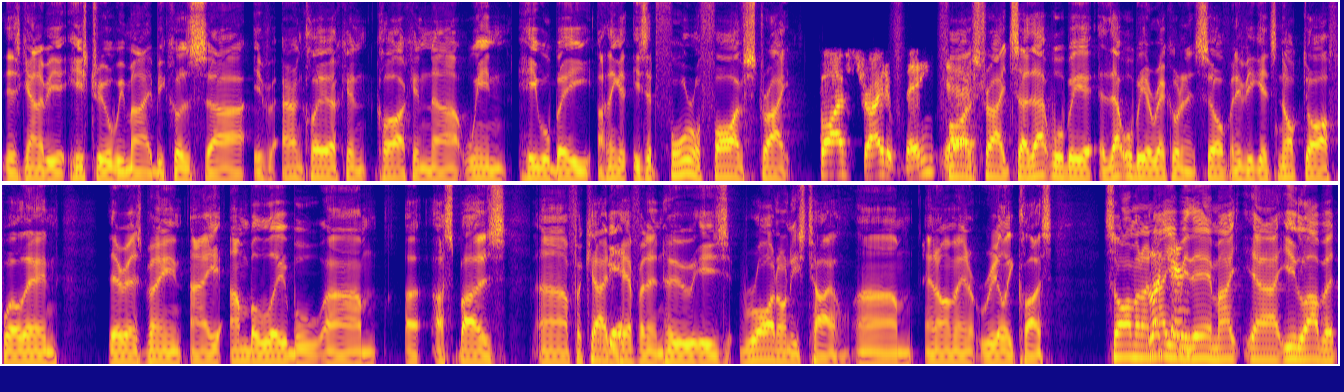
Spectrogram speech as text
there's going to be history will be made because uh, if Aaron Clark can Clark can uh, win, he will be. I think it, is it four or five straight Five straight it will be. Five yeah. straight. So that will be that will be a record in itself. And if he gets knocked off, well then there has been a unbelievable, um, uh, I suppose, uh, for Cody yeah. Heffernan, who is right on his tail, um, and I mean it really close. Simon, I know you'll be there, mate. Uh, you love it.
